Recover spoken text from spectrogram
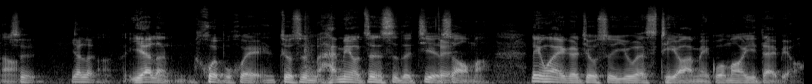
啊，是 Yellen，Yellen 会不会就是还没有正式的介绍嘛？另外一个就是 USTR 美国贸易代表。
